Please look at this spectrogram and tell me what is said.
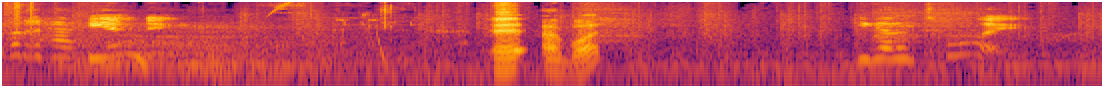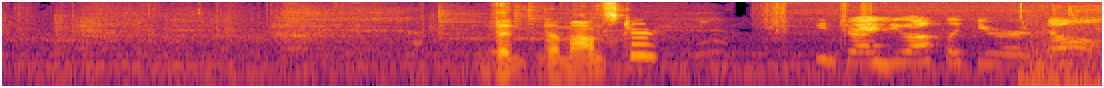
got a happy ending. Eh, uh, what? He got a toy. The the monster? Yeah. He dragged you off like you were a doll.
